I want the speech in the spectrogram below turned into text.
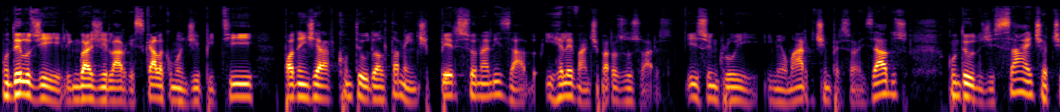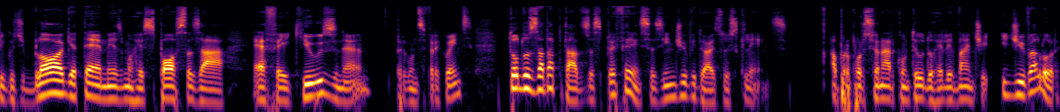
Modelos de linguagem de larga escala, como o GPT, podem gerar conteúdo altamente personalizado e relevante para os usuários. Isso inclui e-mail marketing personalizados, conteúdo de site, artigos de blog, até mesmo respostas a FAQs, né, perguntas frequentes, todos adaptados às preferências individuais dos clientes. Ao proporcionar conteúdo relevante e de valor,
